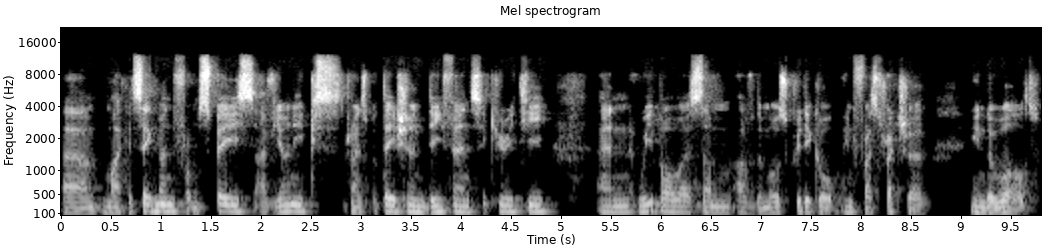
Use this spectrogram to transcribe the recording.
um, market segments from space, avionics, transportation, defense, security, and we power some of the most critical infrastructure in the world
